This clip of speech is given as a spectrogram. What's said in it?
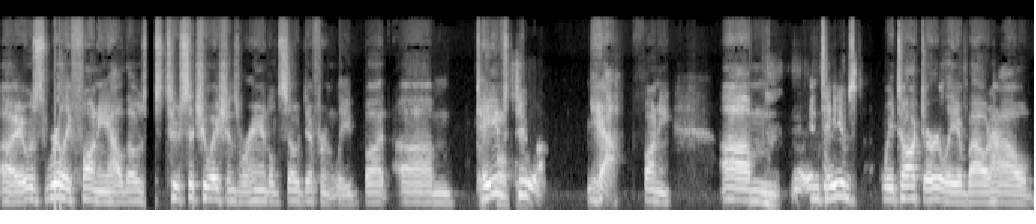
uh, it was really funny how those two situations were handled so differently. But um, Toews too, yeah, funny. Um, in Toews, we talked early about how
